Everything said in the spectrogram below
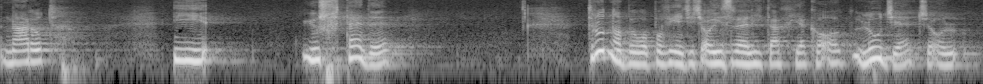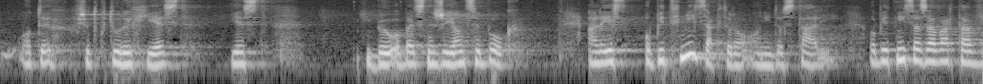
naród i już wtedy trudno było powiedzieć o Izraelitach jako o ludzie, czy o, o tych, wśród których jest, jest był obecny żyjący Bóg. Ale jest obietnica, którą oni dostali. Obietnica zawarta w,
